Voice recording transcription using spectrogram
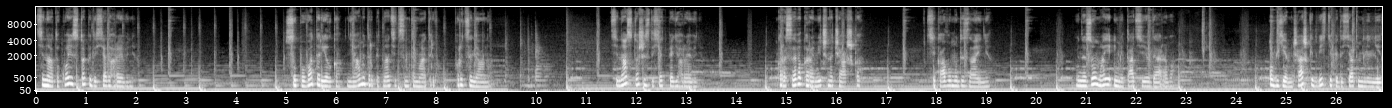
Ціна такої 150 гривень. Супова тарілка. Діаметр 15 см. Порцеляна. Ціна 165 гривень. Красива керамічна чашка в цікавому дизайні. Внизу має імітацію дерева. Об'єм чашки 250 мл.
